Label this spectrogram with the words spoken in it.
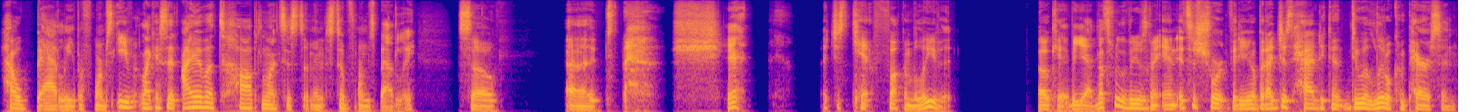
how badly it performs. Even like I said, I have a top line system and it still performs badly. So uh shit. I just can't fucking believe it. Okay, but yeah, that's where the video is going to end. It's a short video, but I just had to do a little comparison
